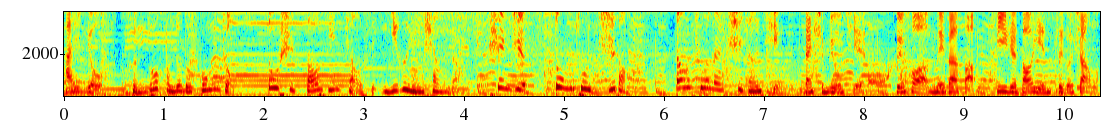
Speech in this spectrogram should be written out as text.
还有很多很多的工种，都是导演饺子一个人上的，甚至动作指导。当初呢是想请，但是没有钱，最后啊没办法，逼着导演自个上了。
